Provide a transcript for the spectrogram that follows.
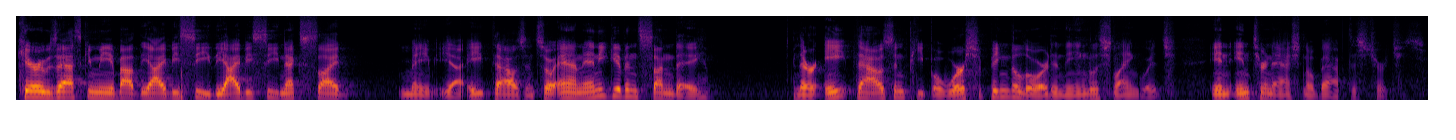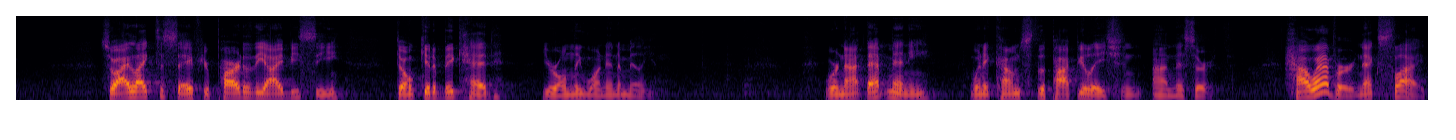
Carrie was asking me about the IBC. The IBC, next slide, maybe, yeah, 8,000. So on any given Sunday, there are 8,000 people worshiping the Lord in the English language in international Baptist churches. So I like to say if you're part of the IBC, don't get a big head. You're only one in a million. We're not that many when it comes to the population on this earth. However, next slide.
